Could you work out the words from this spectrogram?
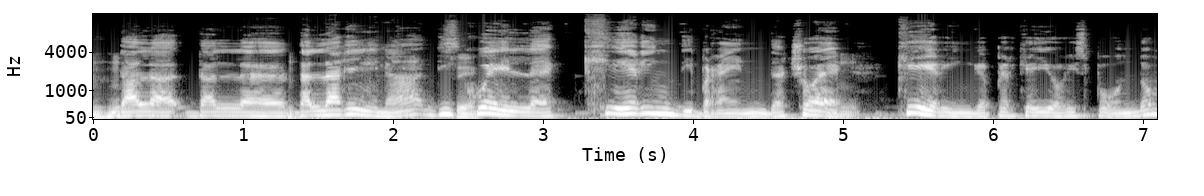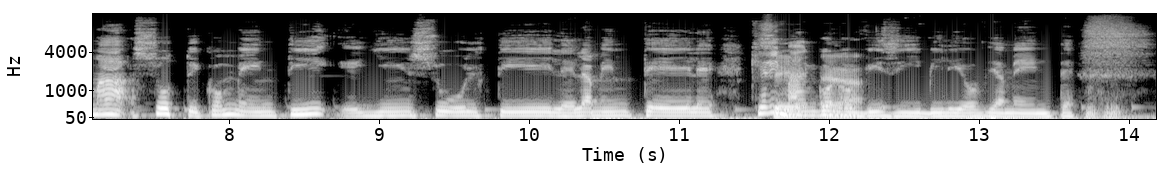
mm-hmm. dal, dal, dall'arena di sì. quel caring di brand, cioè mm. Caring perché io rispondo, ma sotto i commenti eh, gli insulti, le lamentele che sì, rimangono eh. visibili ovviamente. Mm-hmm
